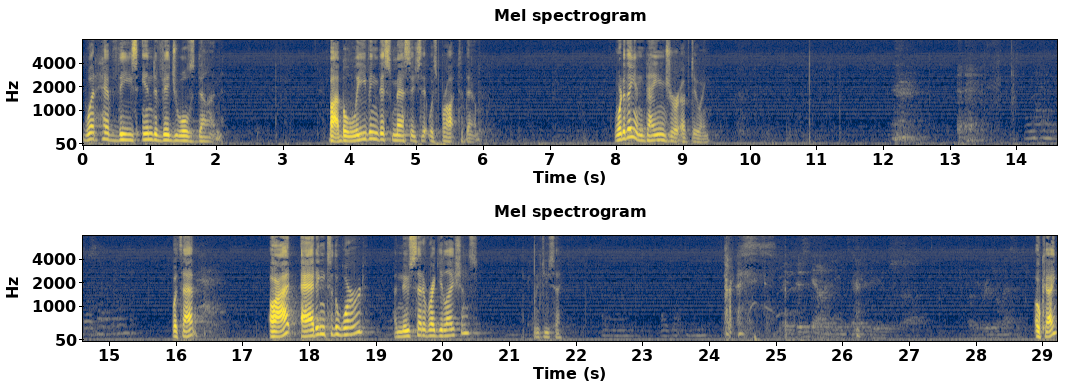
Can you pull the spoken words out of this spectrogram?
what have these individuals done by believing this message that was brought to them? What are they in danger of doing? What's that? All right, adding to the word, a new set of regulations. What did you say? Okay.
